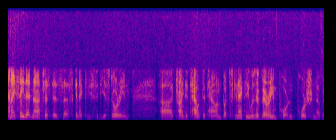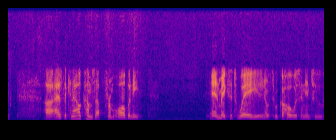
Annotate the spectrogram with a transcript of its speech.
and I say that not just as a Schenectady city historian uh, trying to tout the town, but Schenectady was a very important portion of it. Uh, as the canal comes up from Albany and makes its way, you know, through Cohoes and into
